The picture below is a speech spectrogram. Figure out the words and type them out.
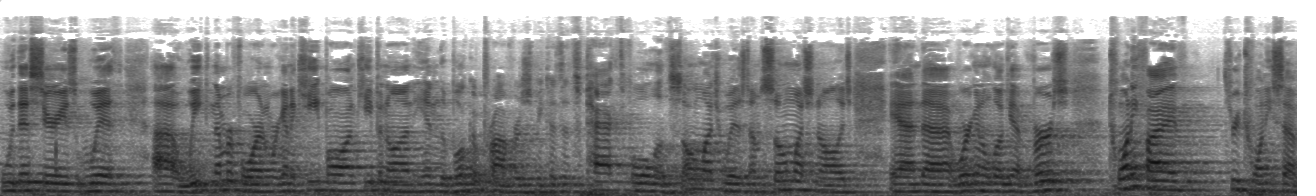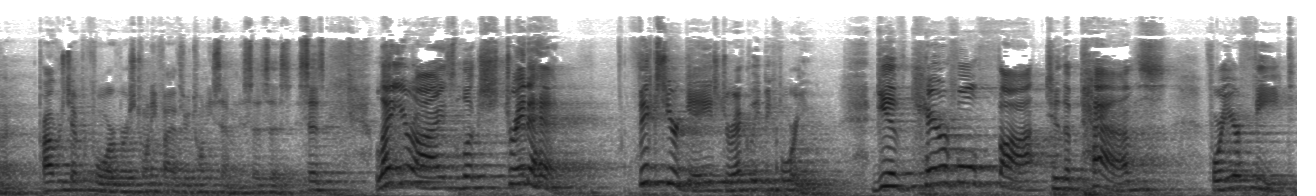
with this series with uh, week number four, and we're going to keep on keeping on in the book of Proverbs because it's packed full of so much wisdom, so much knowledge. And uh, we're going to look at verse 25 through 27. Proverbs chapter 4, verse 25 through 27. It says this It says, Let your eyes look straight ahead, fix your gaze directly before you. Give careful thought to the paths for your feet,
